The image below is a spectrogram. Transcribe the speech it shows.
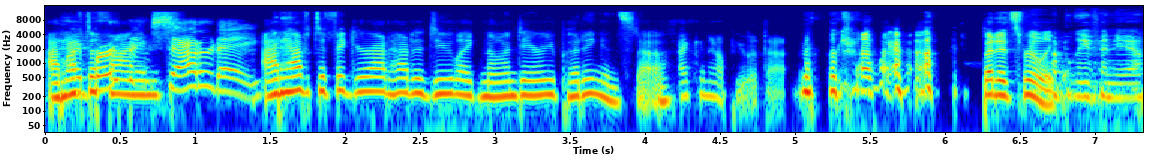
I'd My have to birthday's find. Saturday. I-, I'd have to figure out how to do like non-dairy pudding and stuff. I can help you with that. but it's really I good. believe in you.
